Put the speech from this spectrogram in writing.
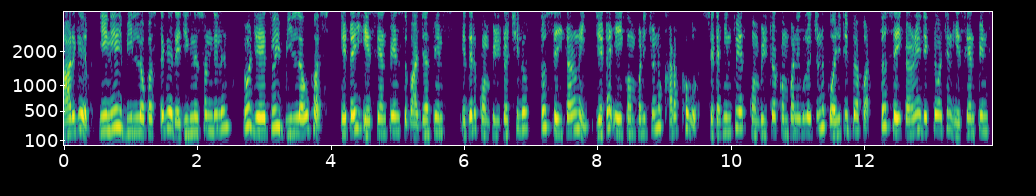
হারগেভ ইনি এই বিড়লা উপাস থেকে রেজিগনেশন দিলেন। তো যেহেতু এই বিড়লা উপাস এটাই এশিয়ান পেন্টস বাজার পেন্টস এদের কম্পিটিটর ছিল, তো সেই কারণেই যেটা এই কোম্পানির জন্য খারাপ খবর সেটা কিন্তু এর কম্পিটিটর কোম্পানিগুলোর জন্য পজিটিভ ব্যাপার। তো সেই কারণেই দেখতে পাচ্ছেন এশিয়ান পেন্টস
